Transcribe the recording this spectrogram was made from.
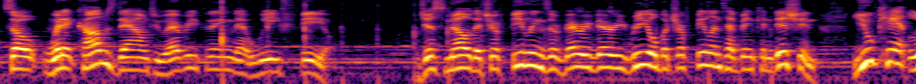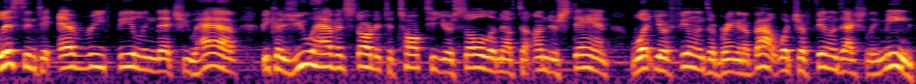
So, when it comes down to everything that we feel, just know that your feelings are very, very real, but your feelings have been conditioned. You can't listen to every feeling that you have because you haven't started to talk to your soul enough to understand what your feelings are bringing about, what your feelings actually mean,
